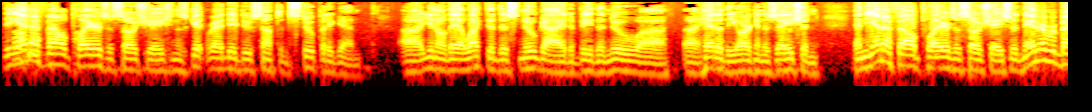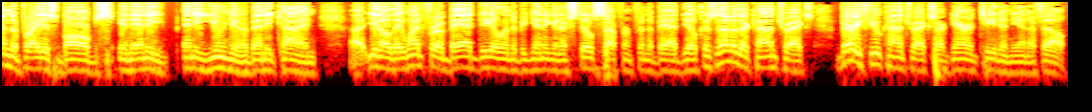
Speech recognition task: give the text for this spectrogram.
The NFL Players Association is getting ready to do something stupid again. Uh, you know, they elected this new guy to be the new uh, uh, head of the organization. And the NFL Players Association, they've never been the brightest bulbs in any any union of any kind. Uh, you know, they went for a bad deal in the beginning and are still suffering from the bad deal because none of their contracts, very few contracts, are guaranteed in the NFL.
